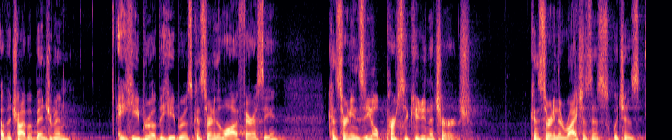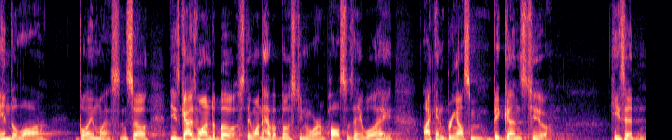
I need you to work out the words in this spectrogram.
of the tribe of Benjamin, a Hebrew of the Hebrews, concerning the law of Pharisee, concerning zeal persecuting the church, concerning the righteousness which is in the law, blameless. And so these guys wanted to boast. They wanted to have a boasting war. And Paul says, hey, well, hey, I can bring out some big guns too. He said,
